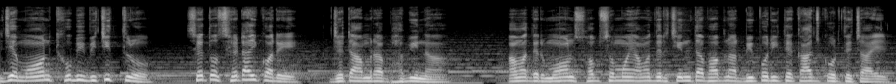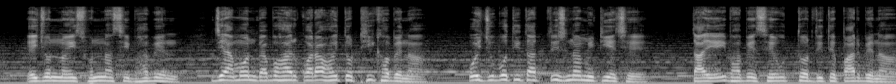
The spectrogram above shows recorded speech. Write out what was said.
যে মন খুবই বিচিত্র, সে তো সেটাই করে যেটা আমরা ভাবি না। আমাদের মন সবসময় আমাদের চিন্তা ভাবনার বিপরীতে কাজ করতে চায়। এই জন্য এই সন্ন্যাসী ভাবেন যে এমন ব্যবহার করা হয়তো ঠিক হবে না। ওই যুবতী তার তৃষ্ণা মিটিয়েছে, তাই এইভাবে সে উত্তর দিতে পারবে না।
